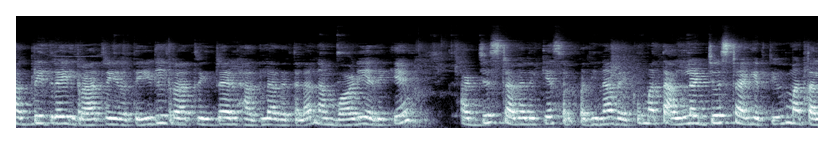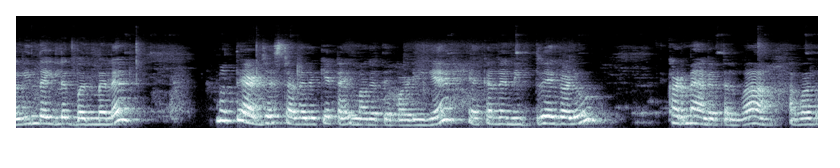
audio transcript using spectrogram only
ಹಗಲಿದ್ರೆ ಇಲ್ಲಿ ರಾತ್ರಿ ಇರುತ್ತೆ. ಇಲ್ಲಿ ರಾತ್ರಿ ಇದ್ದರೆ ಅಲ್ಲಿ ಹಗಲಾಗುತ್ತಲ್ಲ ನಮ್ಮ ಬಾಡಿ ಅದಕ್ಕೆ ಅಡ್ಜಸ್ಟ್ ಆಗೋದಕ್ಕೆ ಸ್ವಲ್ಪ ದಿನ ಬೇಕು. ಮತ್ತು ಅಲ್ಲಿ ಅಡ್ಜಸ್ಟ್ ಆಗಿರ್ತೀವಿ, ಮತ್ತು ಅಲ್ಲಿಂದ ಇಲ್ಲಿಗೆ ಬಂದಮೇಲೆ ಮತ್ತೆ ಅಡ್ಜಸ್ಟ್ ಆಗೋದಕ್ಕೆ ಟೈಮ್ ಆಗುತ್ತೆ ಬಾಡಿಗೆ ಯಾಕಂದರೆ ನಿದ್ರೆಗಳು ಕಡಿಮೆ ಆಗುತ್ತಲ್ವಾ? ಆವಾಗ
